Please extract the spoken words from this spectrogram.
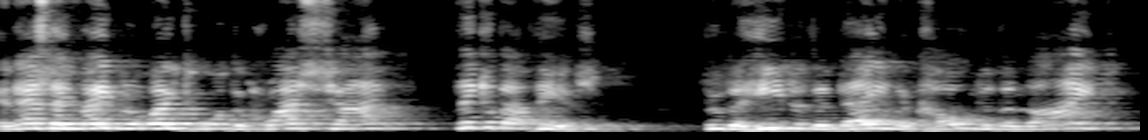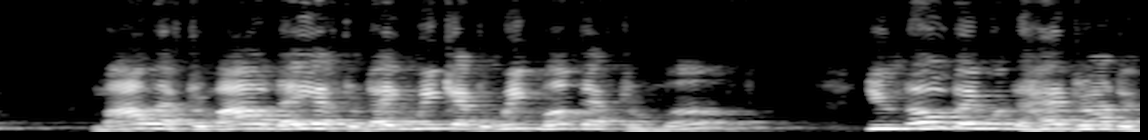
And as they made their way toward the Christ child, think about this. Through the heat of the day and the cold of the night, mile after mile, day after day, week after week, month after month, you know they would have had to,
